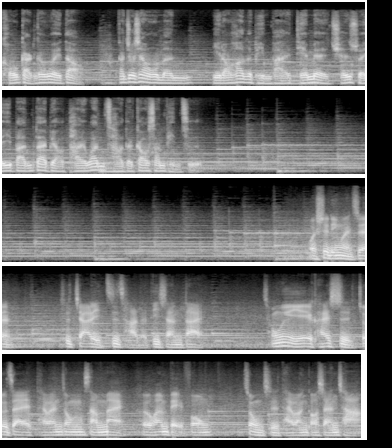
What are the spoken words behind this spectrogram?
口感跟味道，那就像我们。李荣浩的品牌甜美泉水一般，代表台湾茶的高山品质。我是林伟正，是家里制茶的第三代。从我爷爷开始，就在台湾中山脉合欢北峰种植台湾高山茶。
